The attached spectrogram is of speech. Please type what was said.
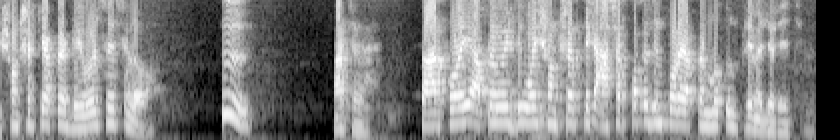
সংসার কি আপনার ডিভোর্স হয়েছিল? হুম। আচ্ছা। তারপরে আপনার ওই ওই সংসার থেকে আসার কতদিন পরে আপনার নতুন প্রেমে জড়িয়েছিলেন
